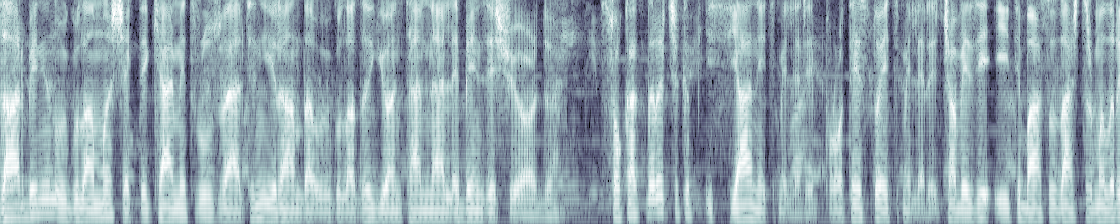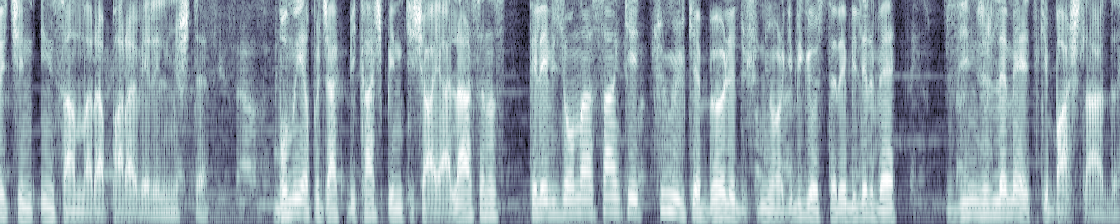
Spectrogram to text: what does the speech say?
Darbenin uygulanma şekli Kermit Roosevelt'in İran'da uyguladığı yöntemlerle benzeşiyordu. Sokaklara çıkıp isyan etmeleri, protesto etmeleri, Chavez'i itibarsızlaştırmaları için insanlara para verilmişti. Bunu yapacak birkaç bin kişi ayarlarsanız televizyonlar sanki tüm ülke böyle düşünüyor gibi gösterebilir ve zincirleme etki başlardı.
